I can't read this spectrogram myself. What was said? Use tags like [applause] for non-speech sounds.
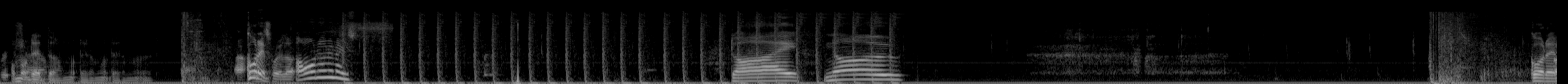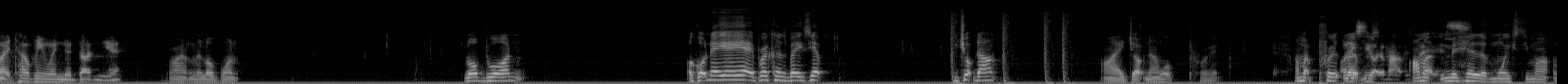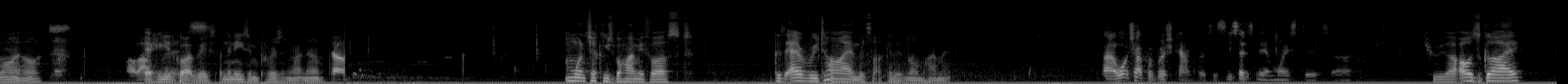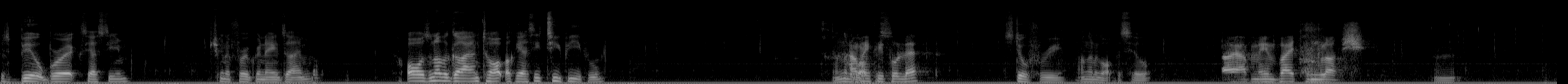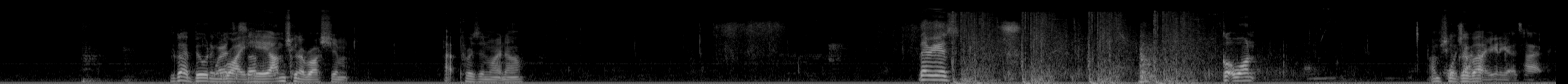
Rip I'm not dead though. I'm not dead. I'm not dead. I'm not dead. Uh, Got him! toilet. Oh no no no! Die! No! Got him. Right, tell me when you're done, yeah? Right, I'm gonna lob one. Lobbed one. I got no, yeah, yeah, it broke his base, yep. He dropped down. I dropped down, what prick. I'm at pri- At like, least he got him out of I'm at base. Mihill of Moisty Ma- Maya. Oh, Yeah, he had got place. base, and then he's in prison right now. No. I'm gonna check who's behind me first. Because every time there's okay, there's no one behind me. Uh, watch out for bush campers. He said it's near Moisty, so. True that. Oh, there's a guy just built bricks. Yeah, I see him. Just gonna throw grenades at him. Oh, there's another guy on top. Okay, I see two people. I'm gonna How many up this- people left? Still three. I'm gonna go up this hill. I am inviting Lush. Alright. There's a guy building Where's right here. I'm just gonna rush him. At prison right now. There he is. Got one. I'm just Watch gonna out go back. you're gonna get attacked.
